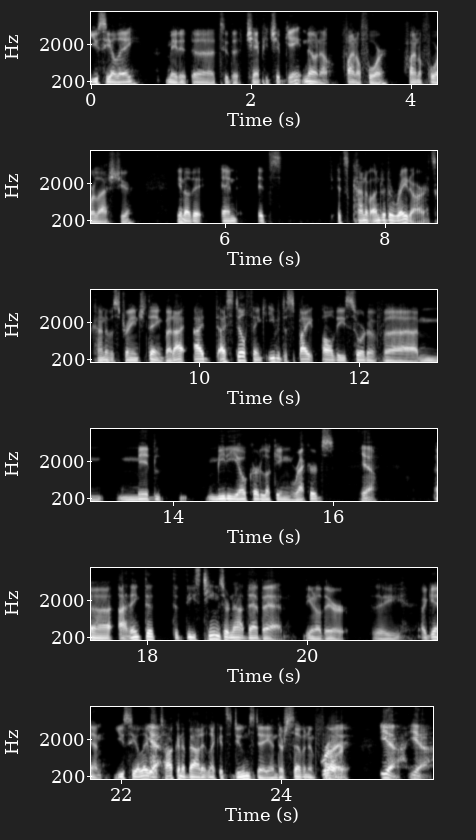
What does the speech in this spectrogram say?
UCLA made it uh, to the championship game. No, no, Final Four, Final Four last year. You know, they, and it's it's kind of under the radar. It's kind of a strange thing, but I I, I still think even despite all these sort of uh, mid mediocre looking records, Yeah. uh, I think that, that these teams are not that bad. You know, they're the again UCLA. Yeah. We're talking about it like it's doomsday, and they're seven and four Right. Yeah. Yeah.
